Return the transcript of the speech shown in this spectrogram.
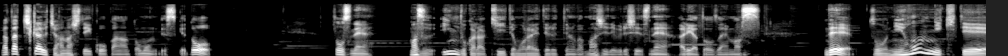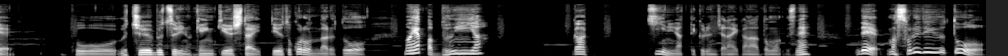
また近いうち話していこうかなと思うんですけど、そうですね。まず、インドから聞いてもらえてるっていうのがマジで嬉しいですね。ありがとうございます。で、その日本に来て、こう、宇宙物理の研究したいっていうところになると、まあやっぱ分野がキーになってくるんじゃないかなと思うんですね。で、まあそれで言うと、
